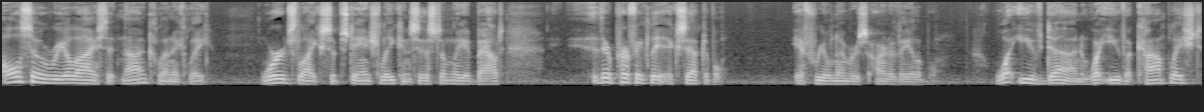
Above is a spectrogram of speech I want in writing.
Also realize that non clinically, words like substantially, consistently, about, they're perfectly acceptable if real numbers aren't available what you've done, what you've accomplished,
